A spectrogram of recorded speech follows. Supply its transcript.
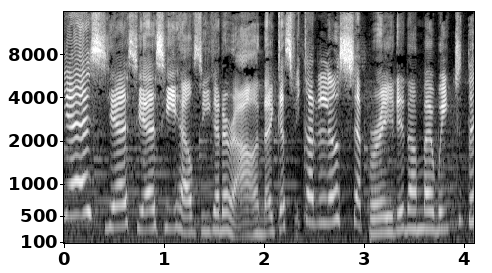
Yes, yes, yes, he helps me get around. I guess we got a little separated on my way to the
